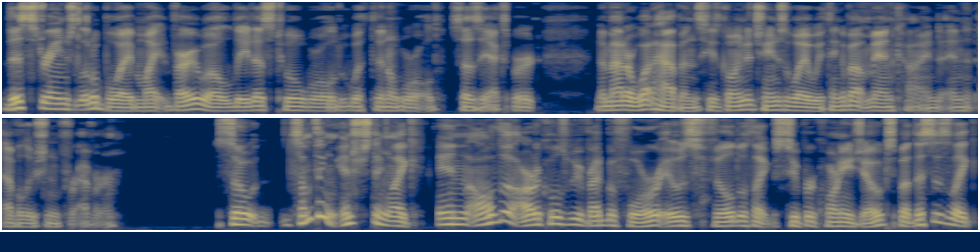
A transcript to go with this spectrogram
This strange little boy might very well lead us to a world within a world, says the expert. No matter what happens, he's going to change the way we think about mankind and evolution forever. So, something interesting, like in all the articles we've read before, it was filled with like super corny jokes, but this is like,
